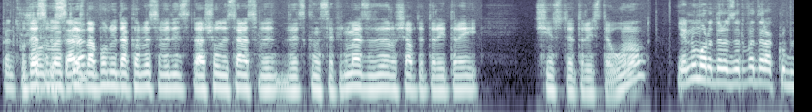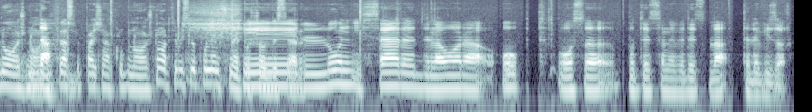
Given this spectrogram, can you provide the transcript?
pentru puteți să show vă de seară. înscrieți la public dacă vreți să vedeți la show de seară, să vedeți când se filmează 0733 500 301 E numărul de rezervă de la Club 99. Da. Intrați pe pagina Club 99. Ar trebui să-l punem și noi pe show de și seară. luni seară de la ora 8 o să puteți să ne vedeți la televizor.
